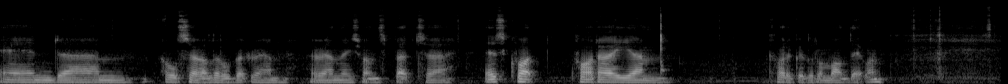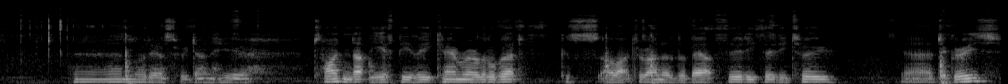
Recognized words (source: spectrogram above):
and um, also a little bit around around these ones but uh, it's quite quite a um, quite a good little mod that one. And what else have we done here? Tightened up the FPV camera a little bit because I like to run it at about 30 32 uh, degrees.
